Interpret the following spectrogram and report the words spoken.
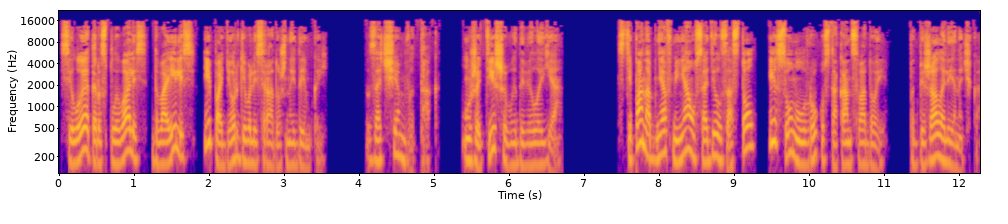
Силуэты расплывались, двоились и подергивались радужной дымкой. Зачем вы так? уже тише выдавила я. Степан, обняв меня, усадил за стол и сунул в руку стакан с водой. Подбежала Леночка.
